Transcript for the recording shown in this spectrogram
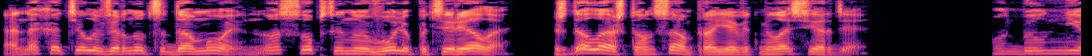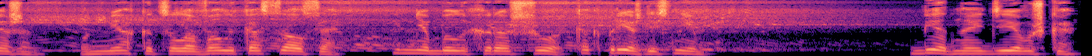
Она хотела вернуться домой, но собственную волю потеряла. Ждала, что он сам проявит милосердие. Он был нежен, он мягко целовал и касался, и мне было хорошо, как прежде с ним. Бедная девушка.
